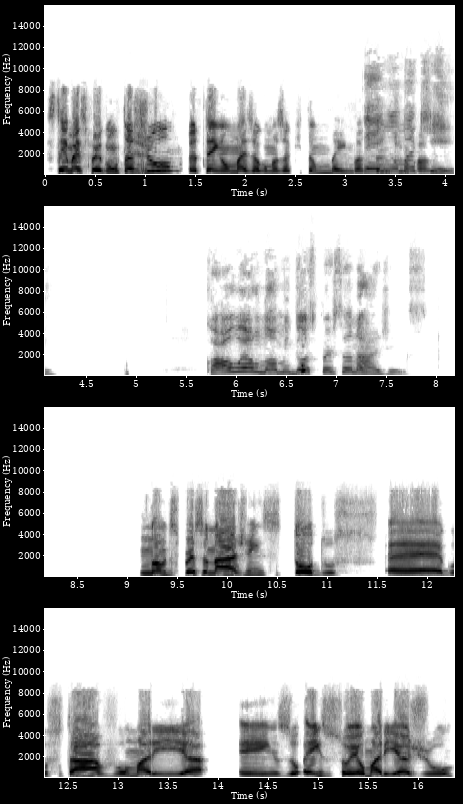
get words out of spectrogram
Você tem mais perguntas, Ju? Eu tenho mais algumas aqui também, bastante. Tem uma aqui. Qual é o nome dos personagens? O nome dos personagens, todos. É Gustavo, Maria, Enzo. Enzo sou eu, Maria Ju.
